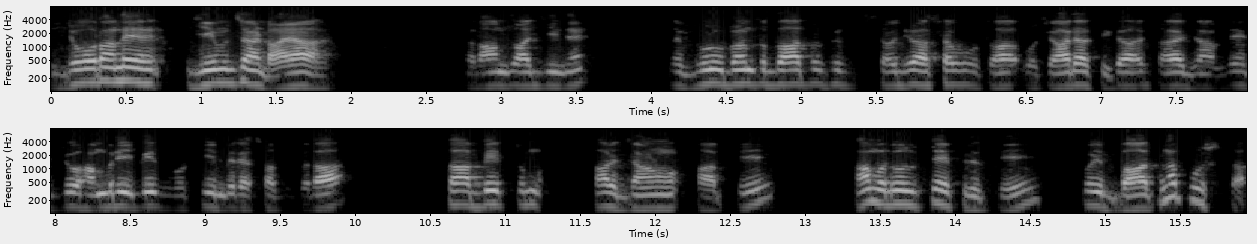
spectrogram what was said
ਜੋ ਉਹਨਾਂ ਨੇ ਜੀਵਨ ਚ ਹੰਡਾਇਆ ਰਾਮਦਾਸ ਜੀ ਨੇ, ਤੇ ਗੁਰੂ ਗ੍ਰੰਥ ਤੋਂ ਬਾਅਦ ਫਿਰ ਸੋਜਾ ਸਭ ਉਚਾਰਿਆ ਸੀਗਾ, ਸਾਰੇ ਜਾਣਦੇ ਜੋ ਹਮਰੀ ਵੀ ਹੋਤੀ ਮੇਰੇ ਸਤਿਗੁਰਾ ਸਾਬੇ ਤੁਮ ਹਰ ਜਾਣੋ ਆਪੇ, ਹਮ ਰੁਲਤੇ ਫਿਰਤੇ, ਕੋਈ ਬਾਤ ਨਾ ਪੁੱਛਤਾ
